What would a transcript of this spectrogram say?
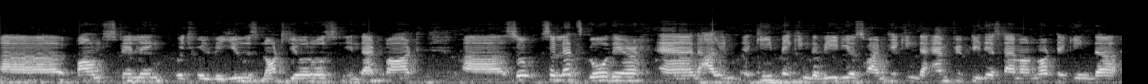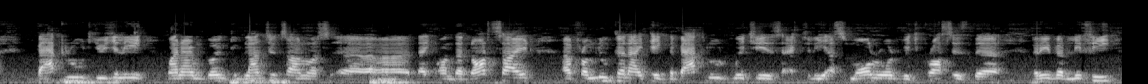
uh, pound sterling which will be used not euros in that part. Uh, so so let's go there and I'll keep making the video. So I'm taking the M50 this time. I'm not taking the back route. Usually when I'm going to Blanchardstown was uh, like on the north side uh, from Lucan I take the back route which is actually a small road which crosses the river Liffey.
